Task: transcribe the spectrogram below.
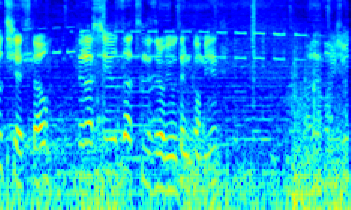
Cud się stał. Teraz się już zacny zrobił ten komiek. Ale wąziutki.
